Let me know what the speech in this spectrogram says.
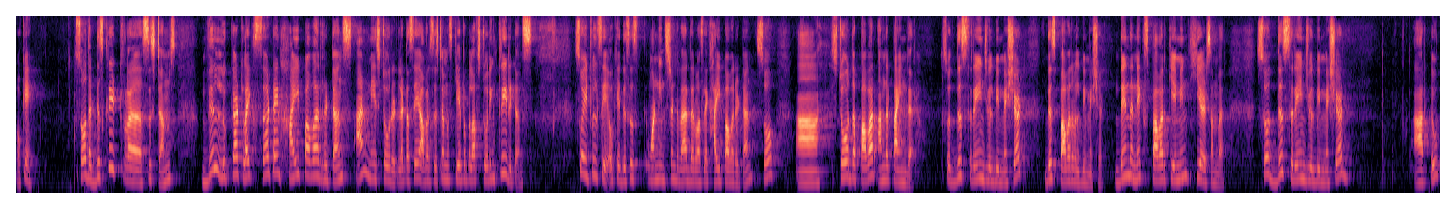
Okay. So, the discrete uh, systems will look at like certain high power returns and may store it. Let us say our system is capable of storing 3 returns. So, it will say okay this is one instant where there was like high power return. So, uh, store the power and the time there. So, this range will be measured this power will be measured. Then the next power came in here somewhere. So, this range will be measured R2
